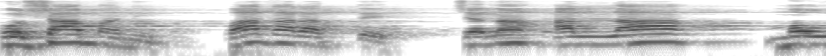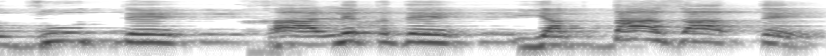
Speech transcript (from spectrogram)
کوشا مانی واغا رکھتے چنا اللہ موجود تے، خالق دے، یکتا ذات تے۔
